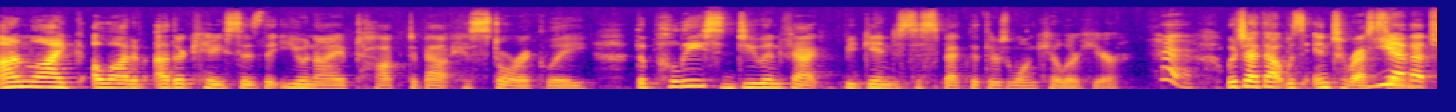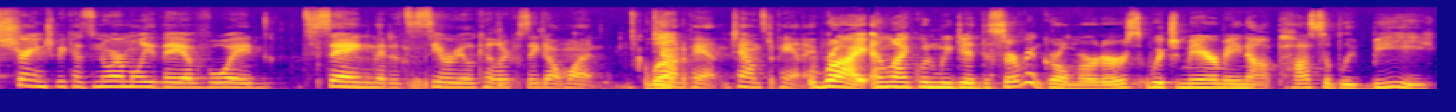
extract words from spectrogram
unlike a lot of other cases that you and I have talked about historically, the police do in fact begin to suspect that there's one killer here, which I thought was interesting. Yeah, that's strange because normally they avoid saying that it's a serial killer because they don't want Well- town to pan- towns to panic. Right. And like when we did the servant girl murders, which may or may not possibly be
